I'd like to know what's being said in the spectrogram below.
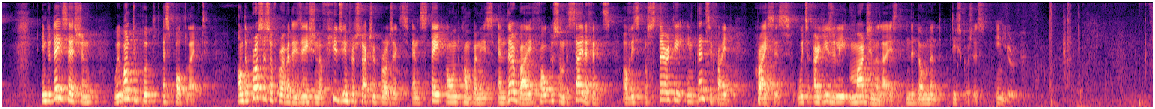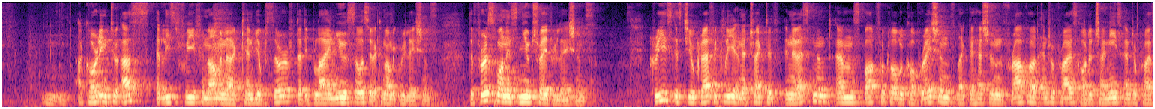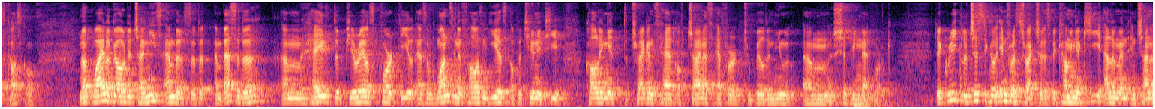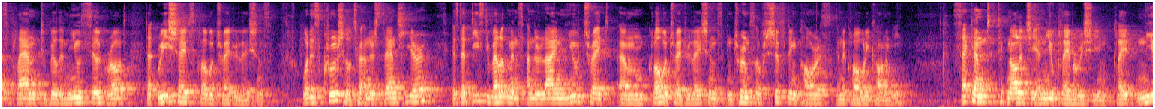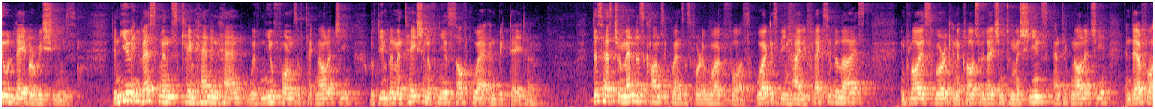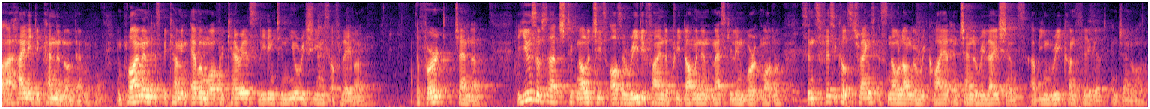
In today's session, we want to put a spotlight on the process of privatization of huge infrastructure projects and state owned companies, and thereby focus on the side effects of this austerity intensified crisis, which are usually marginalized in the dominant discourses in Europe. Mm, according to us, at least three phenomena can be observed that imply new socioeconomic relations. The first one is new trade relations. Greece is geographically an attractive investment um, spot for global corporations like the Hessian Fraport enterprise or the Chinese enterprise COSCO. Not while ago, the Chinese ambassador, ambassador um, hailed the Piraeus port deal as a once in a thousand years opportunity, calling it the dragon's head of China's effort to build a new um, shipping network. The Greek logistical infrastructure is becoming a key element in China's plan to build a new Silk Road that reshapes global trade relations. What is crucial to understand here is that these developments underline new trade, um, global trade relations in terms of shifting powers in the global economy. Second, technology and new labor regime, new labor regimes. The new investments came hand in hand with new forms of technology, with the implementation of new software and big data. This has tremendous consequences for the workforce. Work is being highly flexibilized, Employees work in a close relation to machines and technology and therefore are highly dependent on them. Employment is becoming ever more precarious, leading to new regimes of labor. The third, gender. The use of such technologies also redefined the predominant masculine work model, since physical strength is no longer required and gender relations are being reconfigured in general.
